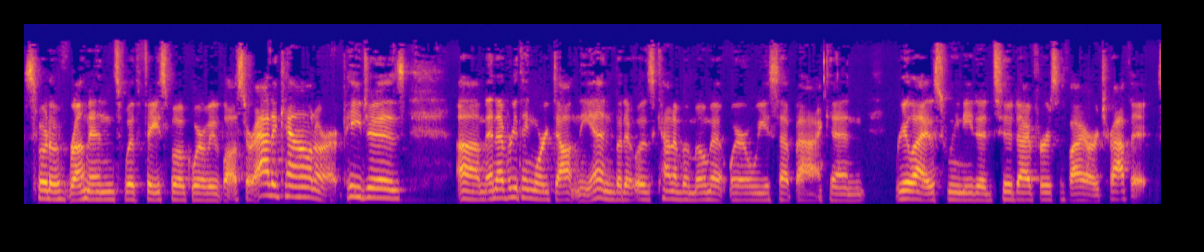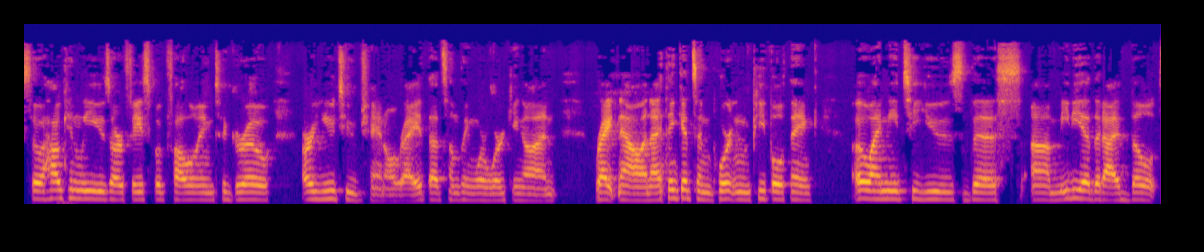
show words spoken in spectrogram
sort of run-ins with Facebook where we've lost our ad account or our pages, um, and everything worked out in the end. But it was kind of a moment where we sat back and realized we needed to diversify our traffic. So how can we use our Facebook following to grow our YouTube channel, right? That's something we're working on right now. And I think it's important people think, oh, I need to use this um, media that I built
